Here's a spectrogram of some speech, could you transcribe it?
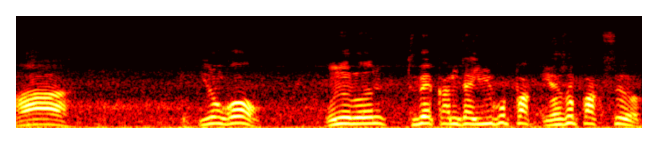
아, 이런 거 오늘은 두백 감자 7박, 6박스.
